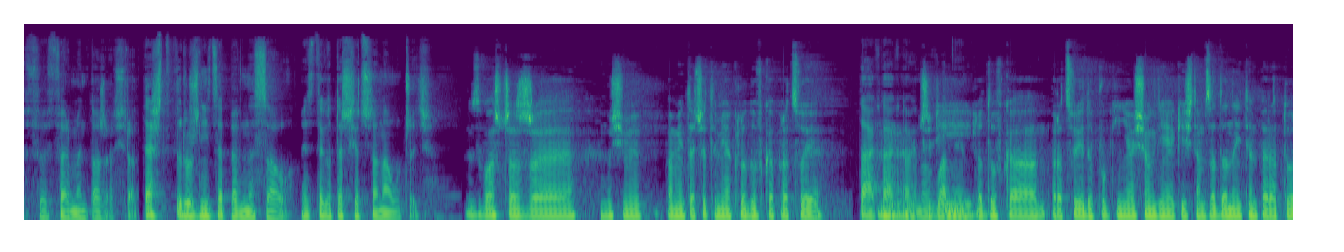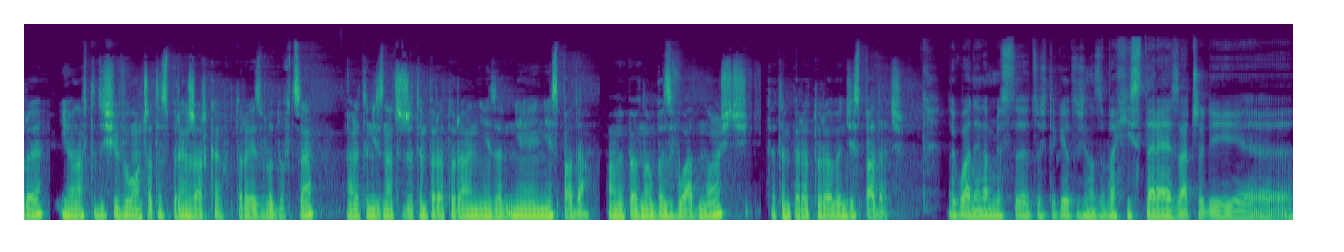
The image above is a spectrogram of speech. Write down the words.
w fermentorze w środku. Też różnice pewne są, więc tego też się trzeba nauczyć. Zwłaszcza, że musimy pamiętać o tym, jak lodówka pracuje. Tak, tak, tak, E, Czyli dokładnie. lodówka pracuje dopóki nie osiągnie jakiejś tam zadanej temperatury i ona wtedy się wyłącza, ta sprężarka, która jest w lodówce, ale to nie znaczy, że temperatura nie, nie, nie spada. Mamy pewną bezwładność, ta temperatura będzie spadać. Dokładnie, tam jest e, coś takiego, co się nazywa histereza, czyli e,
